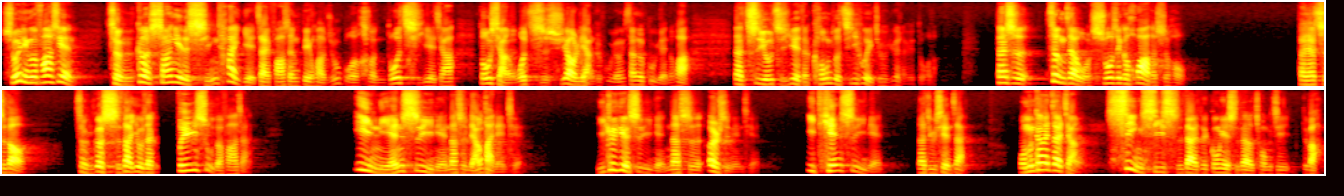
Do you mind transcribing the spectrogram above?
所以你会发现，整个商业的形态也在发生变化。如果很多企业家都想我只需要两个雇员、三个雇员的话，那自由职业的工作机会就会越来越多了。但是正在我说这个话的时候，大家知道，整个时代又在飞速的发展。一年是一年，那是两百年前；一个月是一年，那是二十年前；一天是一年，那就现在。我们刚才在讲信息时代对工业时代的冲击，对吧？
